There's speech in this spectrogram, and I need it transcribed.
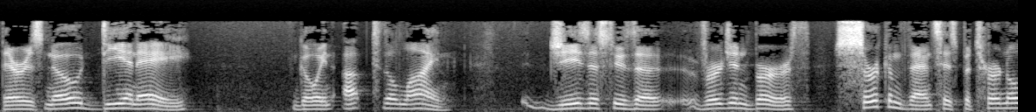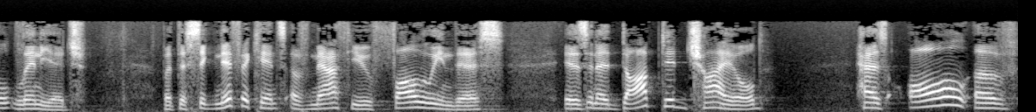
There is no DNA going up to the line. Jesus, through the virgin birth, circumvents his paternal lineage. But the significance of Matthew following this is an adopted child has all of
